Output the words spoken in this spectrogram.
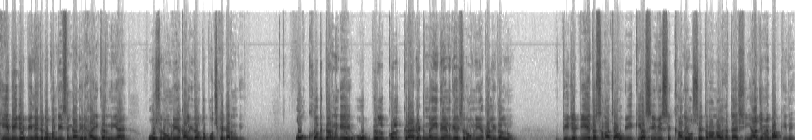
ਕੀ ਬੀਜੇਪੀ ਨੇ ਜਦੋਂ ਬੰਦੀ ਸਿੰਘਾਂ ਦੀ ਰਿਹਾਈ ਕਰਨੀ ਹੈ ਉਹ ਸ਼੍ਰੋਮਣੀ ਅਕਾਲੀ ਦਲ ਤੋਂ ਪੁੱਛ ਕੇ ਕਰਨਗੇ? ਉਹ ਖੁਦ ਕਰਨਗੇ, ਉਹ ਬਿਲਕੁਲ ਕ੍ਰੈਡਿਟ ਨਹੀਂ ਦੇਣਗੇ ਸ਼੍ਰੋਮਣੀ ਅਕਾਲੀ ਦਲ ਨੂੰ। ਬੀਜੇਪੀ ਇਹ ਦੱਸਣਾ ਚਾਹੂਗੀ ਕਿ ਅਸੀਂ ਵੀ ਸਿੱਖਾਂ ਦੇ ਉਸੇ ਤਰ੍ਹਾਂ ਨਾਲ ਹਤੈਸ਼ੀ ਹਾਂ ਜਿਵੇਂ ਬਾਕੀ ਨੇ।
